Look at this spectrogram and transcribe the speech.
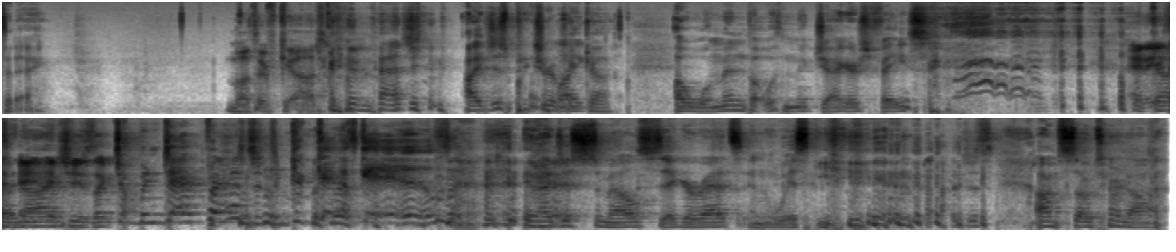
today. Mother of God. Imagine. I just picture Oh my like God. a woman, but with Mick Jagger's face. And, it's- and, and she's like, jumping jack fast to get gas gas. and I just smell cigarettes and whiskey. and I just, I'm so turned on.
